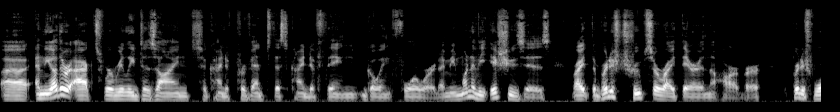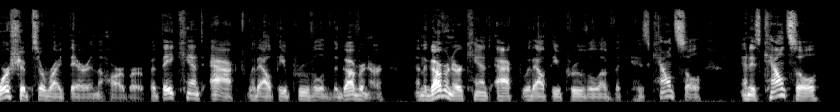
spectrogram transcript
Uh, and the other acts were really designed to kind of prevent this kind of thing going forward. I mean, one of the issues is, right, the British troops are right there in the harbor, the British warships are right there in the harbor, but they can't act without the approval of the governor and the governor can't act without the approval of the, his council. And his council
